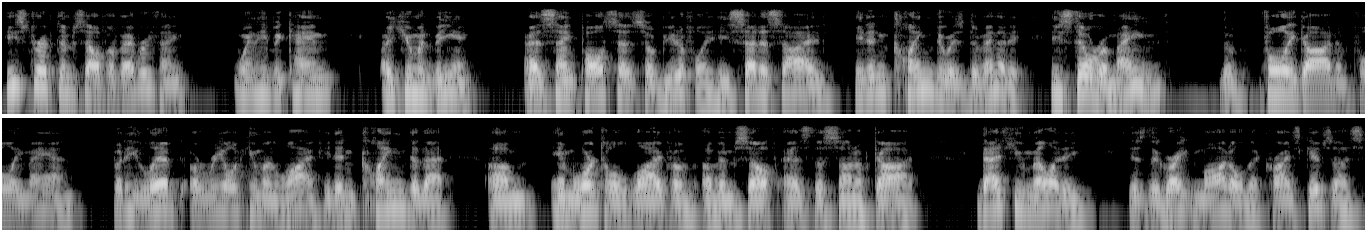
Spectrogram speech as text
he stripped himself of everything when he became a human being. As St. Paul says so beautifully, he set aside, he didn't cling to his divinity. He still remained the fully God and fully man, but he lived a real human life. He didn't cling to that um, immortal life of, of himself as the Son of God. That humility is the great model that Christ gives us.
